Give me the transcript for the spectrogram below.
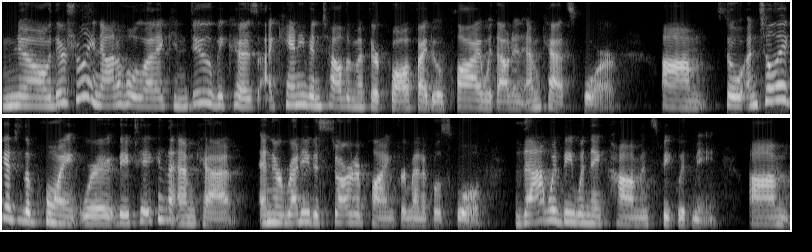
No there's really not a whole lot I can do because I can't even tell them if they're qualified to apply without an MCAT score. Um, so until they get to the point where they've taken the MCAT and they're ready to start applying for medical school, that would be when they come and speak with me. Um,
